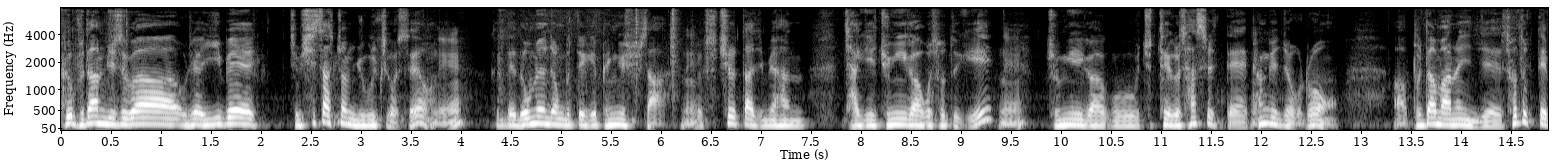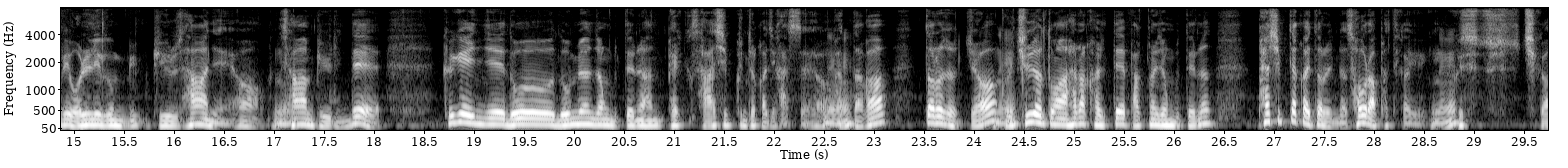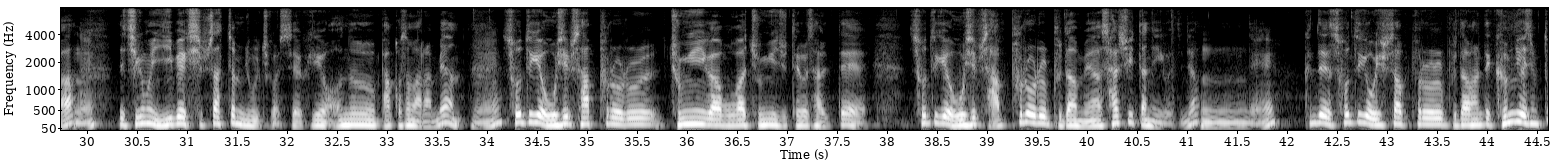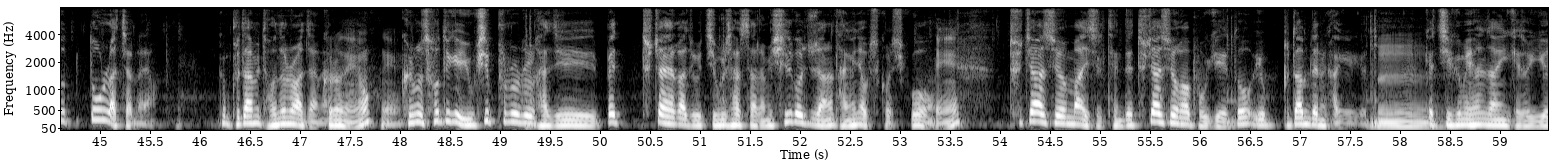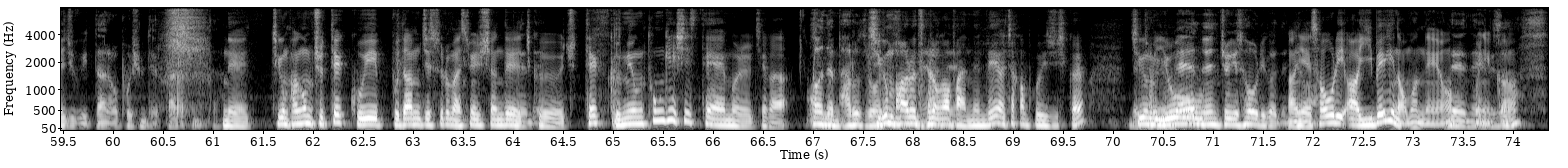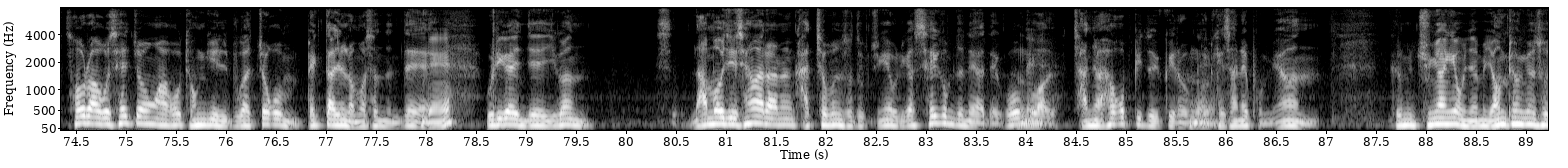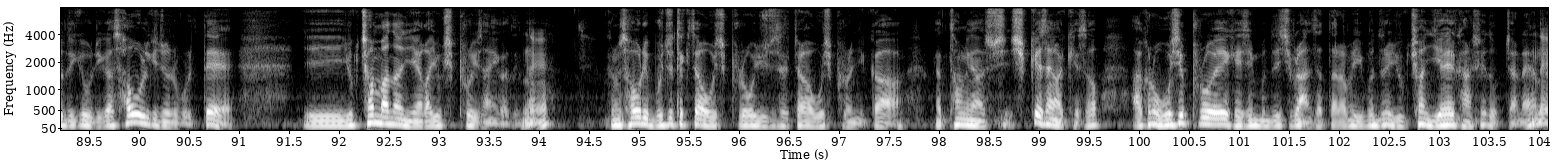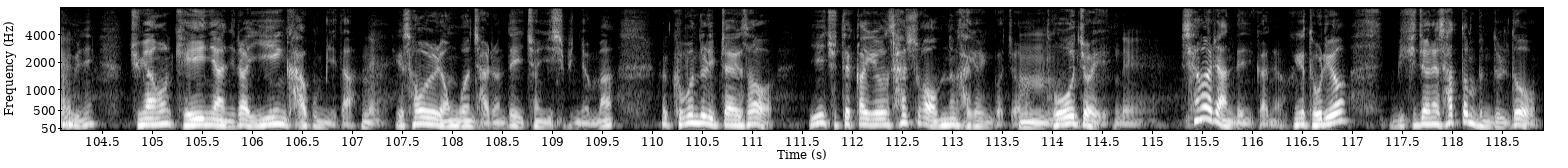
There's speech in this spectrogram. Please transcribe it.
그 부담 지수가 우리가 200 지금 14.6을 찍었어요. 네. 근데 노무현 정부 때 그게 164. 네. 수치로 따지면 한 자기 중위 가구 소득이 네. 중위 가구 주택을 샀을 때 평균적으로 어, 부담하는 이제 소득 대비 원리금 비- 비율 상한이에요. 그 네. 상한 비율인데 그게 이제 노, 노무현 정부 때는 한 140 근처까지 갔어요. 네. 갔다가 떨어졌죠. 네. 그리고 7년 동안 하락할 때 박근혜 정부 때는 80대까지 떨어집니다. 서울 아파트 가격이. 네. 그 수- 수치가. 네. 근데 지금은 214.6을 찍었어요. 그게 어느 바꿔서 말하면 네. 소득의 54%를 중위 가구가 중위 주택을 살 때 소득의 54%를 부담해야 살 수 있다는 얘기거든요. 음, 네. 근데 소득의 54%를 부담하는데 금리가 지금 또, 또 올랐잖아요. 그럼 부담이 더 늘어나잖아요. 그러네요. 네. 그러면 소득의 60%를 가지 빼 투자해가지고 집을 살 사람이 실거주자는 당연히 없을 것이고 네. 투자 수요만 있을 텐데 투자 수요가 보기에도 이거 부담되는 가격이거든요. 음. 그러니까 지금의 현상이 계속 이어지고 있다라고 보시면 될 것 같습니다. 네, 지금 방금 주택 구입 부담 지수를 말씀해 주셨는데 네네. 그 주택 금융 통계 시스템을 제가 어, 네, 바로 들어가 지금 바로. 들어가 네. 봤는데요. 잠깐 보여주실까요? 네, 지금 저기 요맨 왼쪽이 서울이거든요. 아, 예, 서울이 아 200이 넘었네요. 네네. 그러니까 그래서 서울하고 세종하고 경기 일부가 조금 100단위를 넘어섰는데 네, 우리가 이제 이건 나머지 생활하는 가처분 소득 중에 우리가 세금도 내야 되고 네. 뭐 자녀 학업비도 있고 이런 걸 네. 계산해 보면 그러면 중요한 게 뭐냐면 연평균 소득이 우리가 서울 기준으로 볼 때 이 6천만 원 이하가 60% 이상이거든요. 네, 그럼 서울이 무주택자가 50%고 유주택자가 50%니까 그냥 통 그냥 쉬- 쉽게 생각해서 아 그럼 50%에 계신 분들이 집을 안 샀다라면 이분들은 6천 이하일 가능성이 높잖아요. 네. 평균이 중요한 건 개인이 아니라 2인 가구입니다. 네, 이게 서울 연구원 자료인데 2022년만 그분들 입장에서 이 주택 가격은 살 수가 없는 가격인 거죠. 음. 도저히 네, 생활이 안 되니까요. 그러니까 도리어 기존에 샀던 분들도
